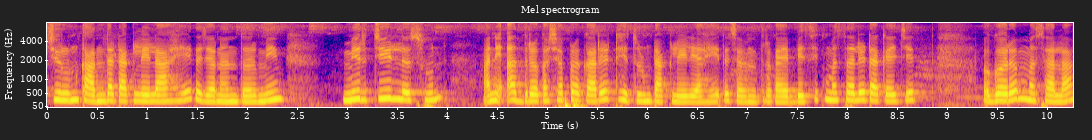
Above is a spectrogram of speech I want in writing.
चिरून कांदा टाकलेला आहे. त्याच्यानंतर मी मिरची लसूण आणि अद्रक अशा प्रकारे ठेचून टाकलेले आहे. त्याच्यानंतर काय बेसिक मसाले टाकायचे गरम मसाला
